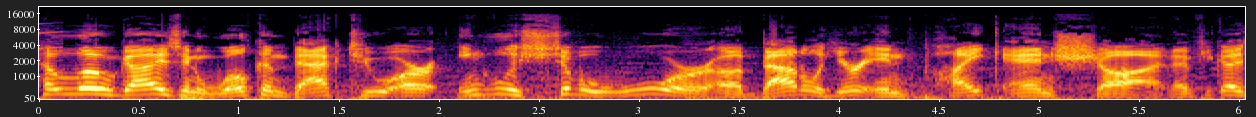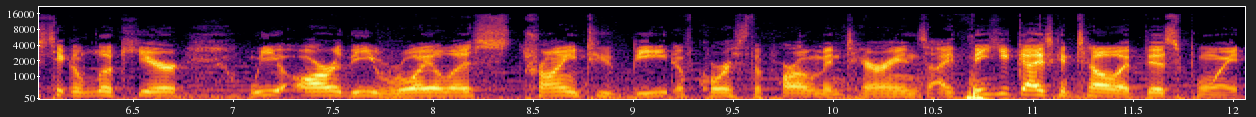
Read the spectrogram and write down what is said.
Hello, guys, and welcome back to our English Civil War uh, battle here in Pike and Shot. Now, if you guys take a look here, we are the Royalists trying to beat, of course, the Parliamentarians. I think you guys can tell at this point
